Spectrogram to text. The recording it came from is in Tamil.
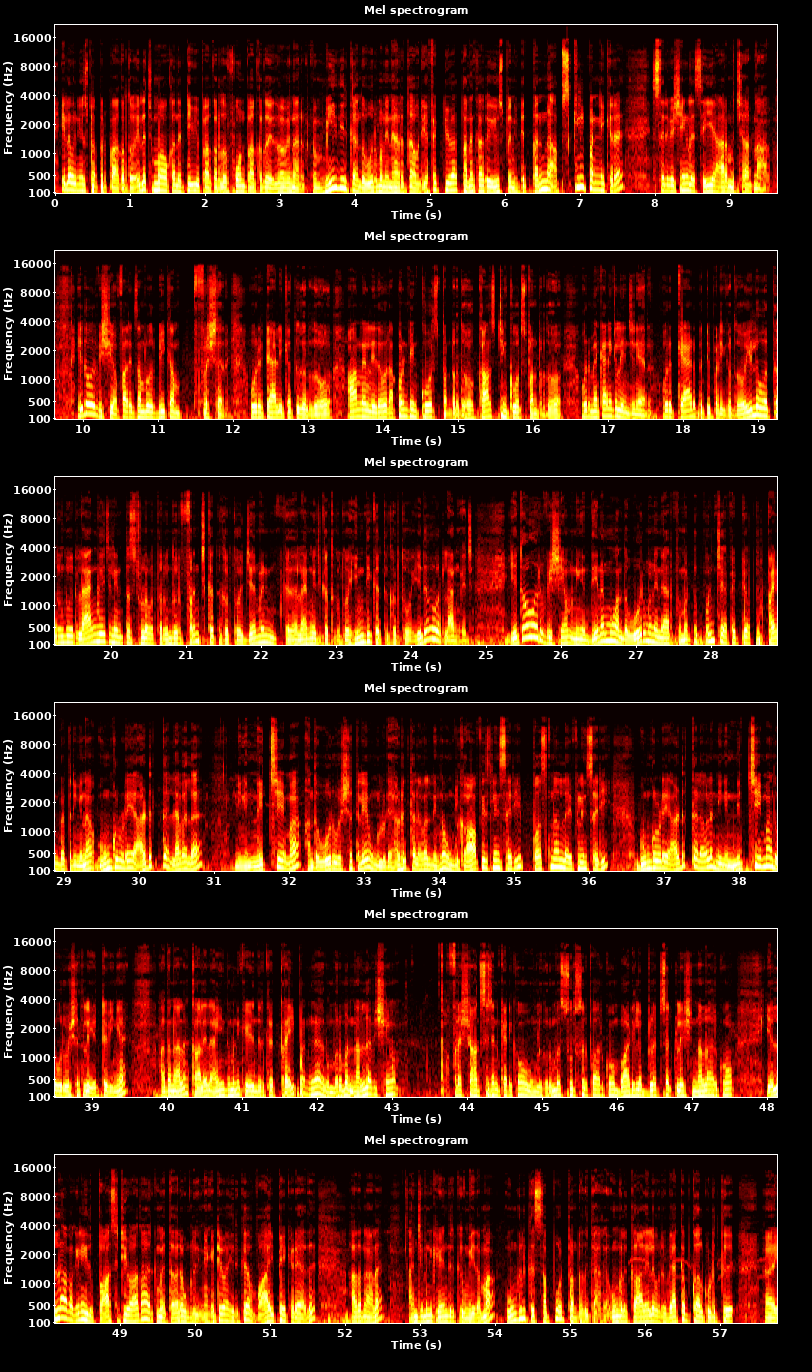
இல்லை நியூஸ் பேப்பர் பார்க்குறதோ இல்லை சும்மா உட்காந்து டிவி பார்க்குறதோ ஃபோன் பார்க்குறதோ எதுவாக வேணா இருக்கட்டும் மீதி இருக்க அந்த ஒரு மணி நேரத்தை அவர் எஃபெக்டிவாக தனக்காக யூஸ் பண்ணிட்டு தன்னை அப்ஸ்கில் பண்ணிக்கிற சில விஷயங்களை செய்ய ஆரம்பிச்சார்னா ஏதோ ஒரு விஷயம் ஃபார் எக்ஸாம்பிள் ஒரு பிகாம் ஃப்ரெஷர் ஒரு டேலி கற்றுக்கிறதோ ஆன்லைனில் ஏதோ ஒரு அக்கௌண்டிங் கோர்ஸ் பண்ணுறதோ காஸ்டிங் கோர்ஸ் பண்ணுறதோ ஒரு மெக்கானிக்கல் இன்ஜினியர் ஒரு கேட் பற்றி படிக்கிறதோ இல்லை ஒருத்தர் வந்து ஒரு லாங்குவேஜில் இன்ட்ரெஸ்ட் உள்ள ஒருத்தர் வந்து ஒரு ஃப்ரெஞ்ச் கற்றுக்கிறதோ ஜெர்மன் லாங்குவேஜ் கற்றுக்கிறதோ ஹிந்தி கற்றுக்கிறதோ ஏதோ ஒரு லாங்குவேஜ் ஏதோ ஒரு விஷயம் நீங்கள் தினமும் அந்த ஒரு மணி நேரத்தை மட்டும் கொஞ்சம் எஃபெக்டிவாக பயன்படுத்துறீங்கன்னா உங்களுடைய அடுத்த லெவலை நீங்கள் நிச்சயமாக அந்த ஒரு வருஷத்துலேயே உங்களுடைய அடுத்த லெவல் நீங்கள் உங்களுக்கு ஆஃபீஸ்லேயும் சரி பர்சனல் லைஃப்லேயும் சரி உங்களுடைய அடுத்த லெவலை நீங்கள் நிச்சயமாக அந்த ஒரு வருஷத்தில் எட்டுவீங்க. அதனால் காலையில் ஐந்து மணிக்கு எழுந்திருக்க ட்ரை பண்ணுங்கள் ரொம்ப ரொம்ப நல்ல விஷயம். ஃப்ரெஷ் ஆக்சிஜன் கிடைக்கும். உங்களுக்கு ரொம்ப சுறுசுறுப்பாக இருக்கும். பாடியில் பிளட் சர்க்குலேஷன் நல்லாயிருக்கும் எல்லா வகையிலும் இது பாசிட்டிவாக தான் இருக்குமே தவிர உங்களுக்கு நெகட்டிவாக இருக்க வாய்ப்பே கிடையாது. அதனால் அஞ்சு மணிக்கு எழுந்திருக்கும் விதமாக உங்களுக்கு சப்போர்ட் பண்ணுறதுக்காக உங்களுக்கு காலையில் ஒரு வேக்கப் கால் கொடுத்து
